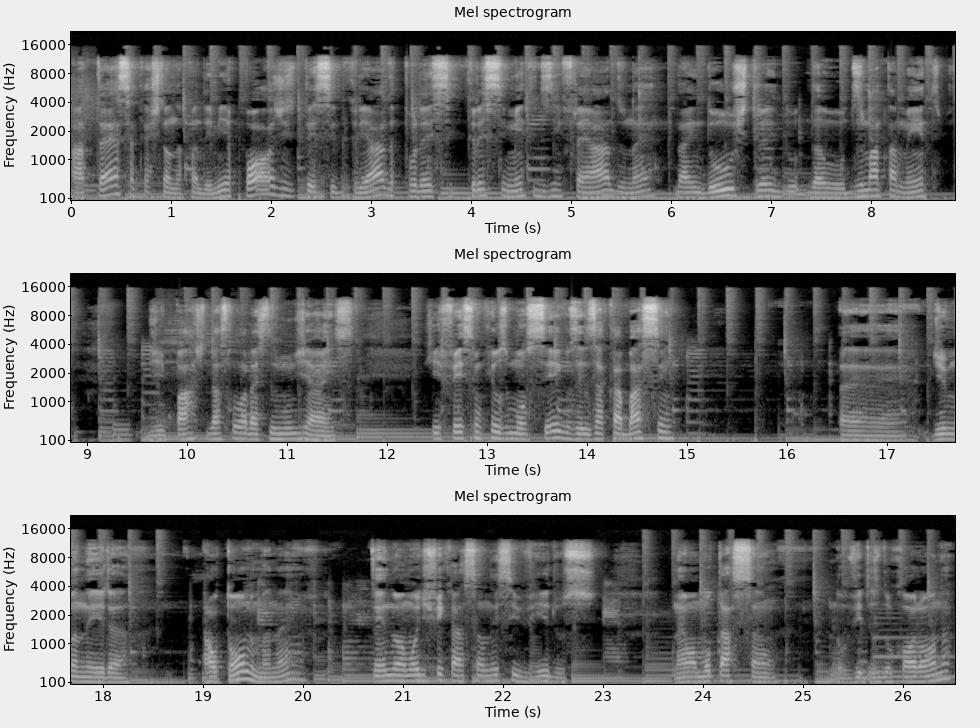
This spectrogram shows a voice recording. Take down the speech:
até essa questão da pandemia pode ter sido criada por esse crescimento desenfreado né, da indústria e do, do desmatamento de parte das florestas mundiais que fez com que os morcegos eles acabassem é, de maneira autônoma, né, tendo uma modificação nesse vírus, né, uma mutação no vírus do corona.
